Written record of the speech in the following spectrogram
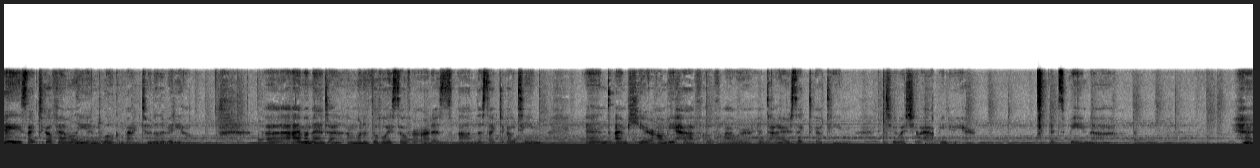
Hey Psych2Go family and welcome back to another video. Uh, I'm Amanda, I'm one of the voiceover artists on the Psych2Go team and I'm here on behalf of our entire Psych2Go team to wish you a happy new year. It's been, uh,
